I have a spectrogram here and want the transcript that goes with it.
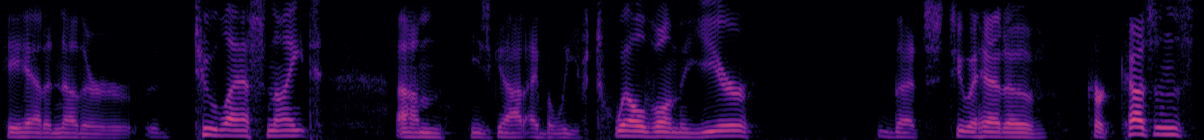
He had another two last night. Um, he's got, I believe, 12 on the year. That's two ahead of Kirk Cousins.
